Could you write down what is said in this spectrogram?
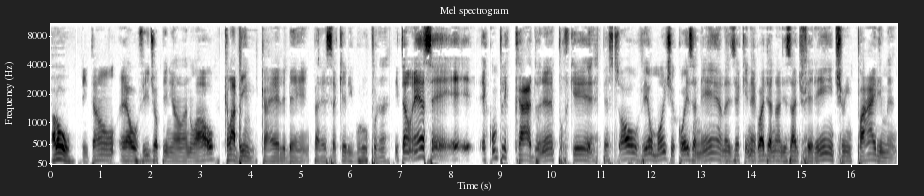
Alô? Então é o vídeo opinião anual Clabin, KLBN, parece aquele grupo, né? Então essa é, é, é complicado, né? Porque o pessoal vê um monte de coisa nelas, e aquele negócio de analisar diferente, o empowerment,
